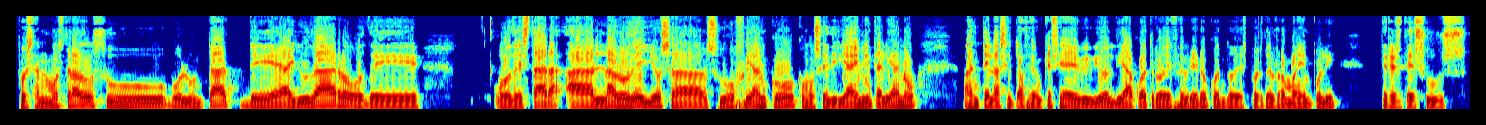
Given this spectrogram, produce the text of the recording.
pues han mostrado su voluntad de ayudar o de o de estar al lado de ellos, a su fianco, como se diría en italiano, ante la situación que se vivió el día 4 de febrero, cuando después del Roma Empoli, tres de sus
